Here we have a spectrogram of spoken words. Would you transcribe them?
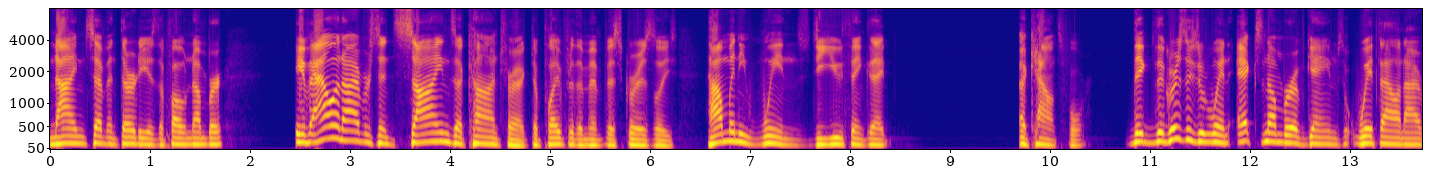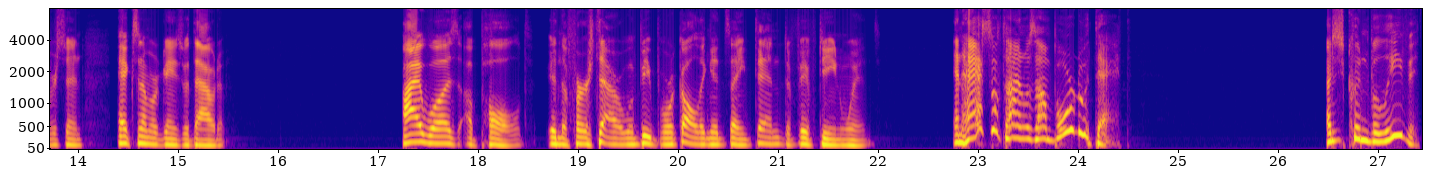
522-9730 is the phone number. If Allen Iverson signs a contract to play for the Memphis Grizzlies, how many wins do you think that accounts for? The, the Grizzlies would win X number of games with Allen Iverson, X number of games without him. I was appalled in the first hour when people were calling in saying 10 to 15 wins. And Hasseltine was on board with that. I just couldn't believe it.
